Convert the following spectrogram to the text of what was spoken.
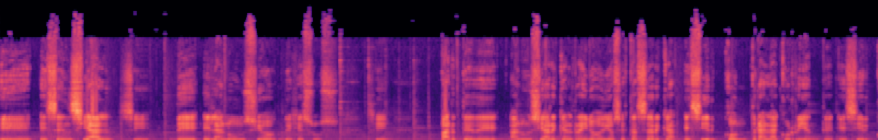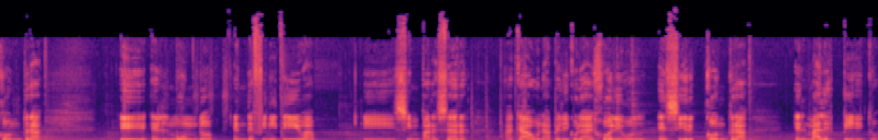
eh, esencial ¿sí? del el anuncio de Jesús. ¿sí? Parte de anunciar que el reino de Dios está cerca es ir contra la corriente, es ir contra eh, el mundo, en definitiva, y sin parecer acá una película de Hollywood, es ir contra el mal espíritu,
